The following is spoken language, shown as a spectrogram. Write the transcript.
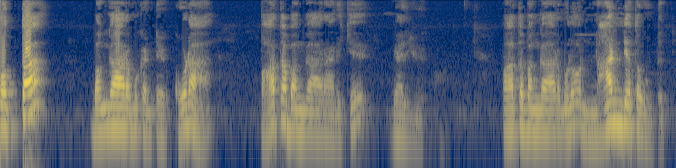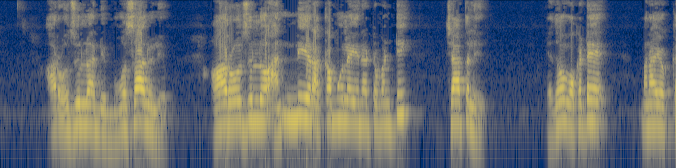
కొత్త బంగారము కంటే కూడా పాత బంగారానికే వాల్యూ ఎక్కువ. పాత బంగారములో నాణ్యత ఉంటుంది. ఆ రోజుల్లో అన్ని మోసాలు లేవు. ఆ రోజుల్లో అన్ని రకములైనటువంటి చేత లేదు. ఏదో ఒకటే మన యొక్క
